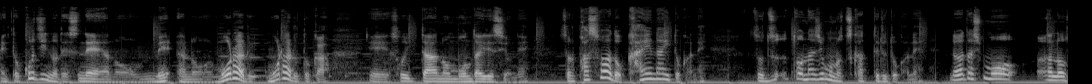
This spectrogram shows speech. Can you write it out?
えっと、個人のですね、あの、め、あの、モラル、モラルとか、えー、そういったあの問題ですよね。そのパスワードを変えないとかね。そうずっと同じものを使ってるとかね。で私も、あの、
